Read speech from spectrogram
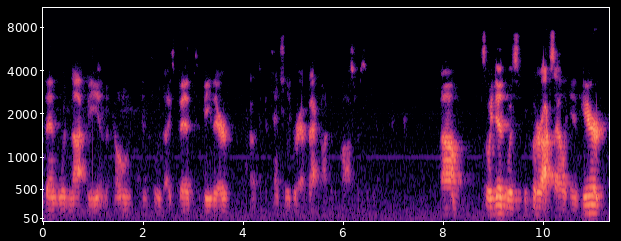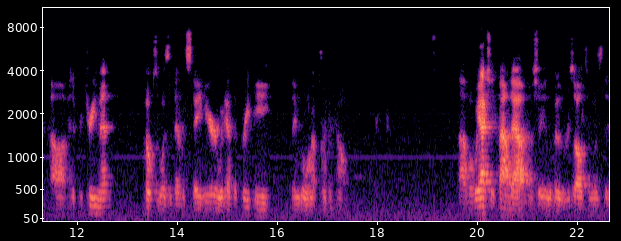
And then would not be in the cone and fluidized bed to be there uh, to potentially grab back onto the phosphorus. Um, so we did was we put our oxalic in here uh, in a pretreatment. Hopes was that that would stay here. We'd have the free P then going up through the cone. Uh, what we actually found out, and I'll show you a little bit of the results, was that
